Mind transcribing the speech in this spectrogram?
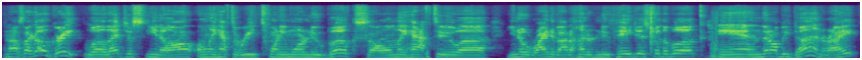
And I was like, oh, great. Well, that just, you know, I'll only have to read 20 more new books. I'll only have to, uh, you know, write about 100 new pages for the book, and then I'll be done, right?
